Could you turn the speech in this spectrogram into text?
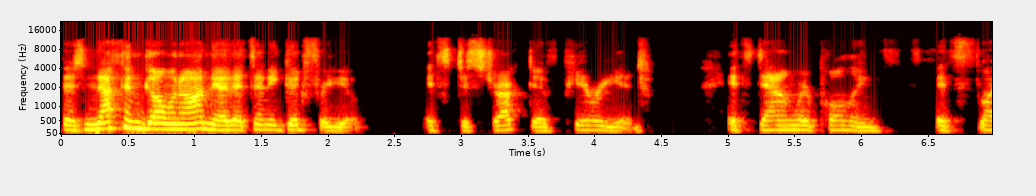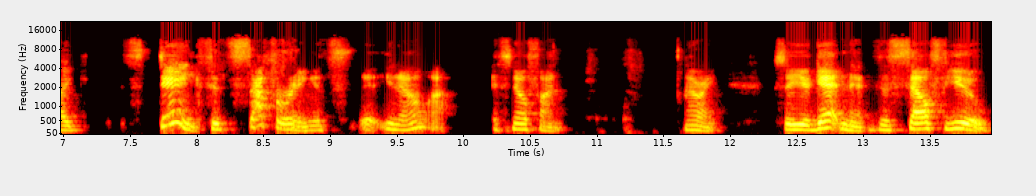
There's nothing going on there that's any good for you. It's destructive, period. It's downward pulling. It's like stinks. It's suffering. It's, you know, it's no fun. All right. So you're getting it. The self view.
